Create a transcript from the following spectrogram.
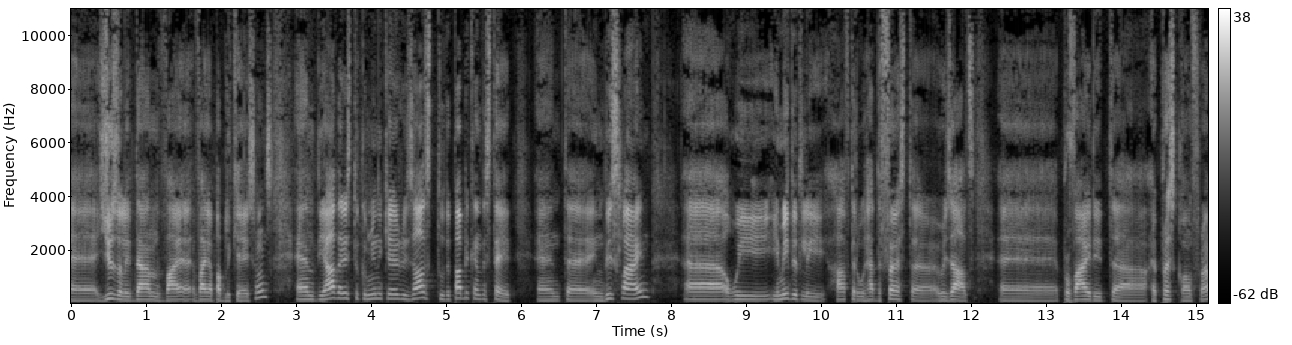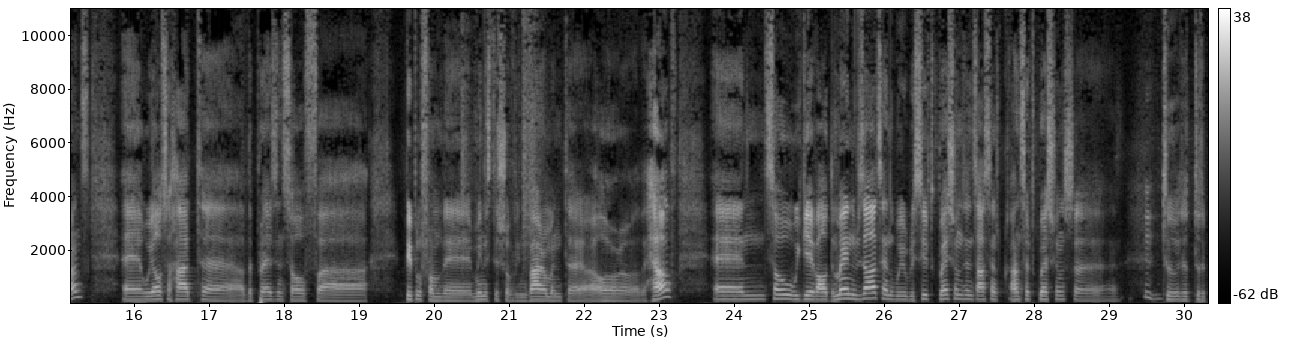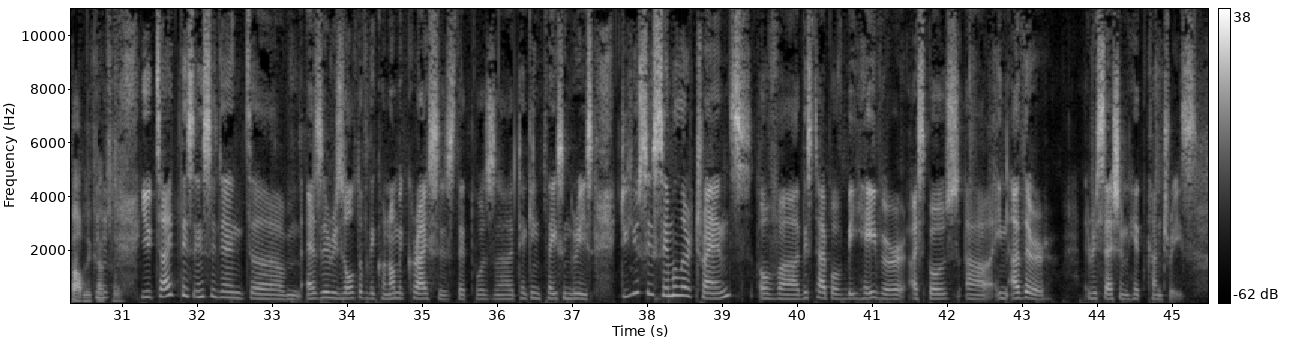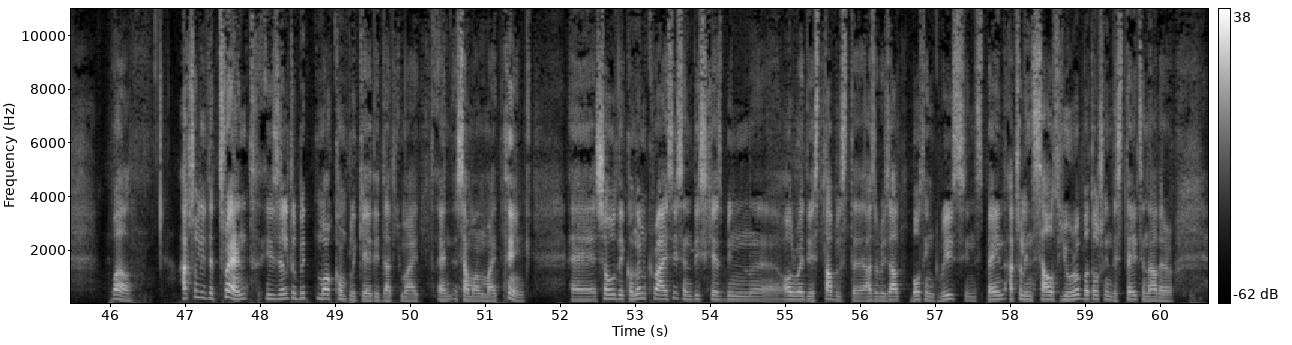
uh, usually done via, via publications. And the other is to communicate results to the public and the state. And uh, in this line, uh, we immediately after we had the first uh, results uh, provided uh, a press conference. Uh, we also had the presence of people from the ministries of environment or health. And so we gave out the main results, and we received questions and answered, questions uh, to, to to the public. Actually, You tied this incident um, as a result of the economic crisis that was uh, taking place in Greece. Do you see similar trends of uh, this type of behavior, I suppose, uh, in other recession hit countries? Well, actually, the trend is a little bit more complicated than you might and someone might think. Uh, so the economic crisis, and this has been uh, already established uh, as a result, both in Greece, in Spain, actually in South Europe, but also in the States and other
